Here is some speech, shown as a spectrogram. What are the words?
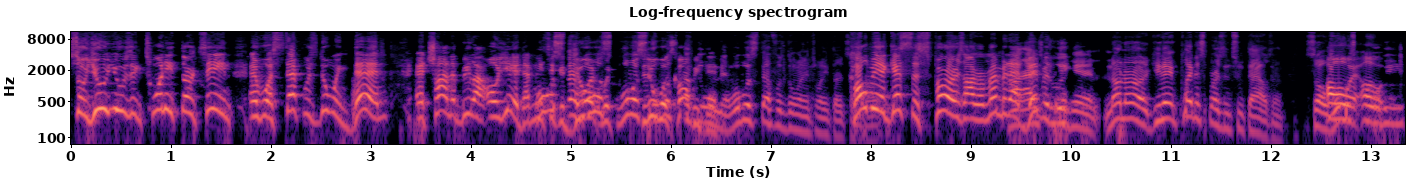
So you using 2013 and what Steph was doing then, and trying to be like, oh yeah, that means he could do it with what was- what what was Steph Kobe doing did. What was Steph was doing in 2013? Kobe against the Spurs, I remember that I asked you vividly. No, no, no. He didn't play the Spurs in 2000. So Oh, what was wait, oh.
